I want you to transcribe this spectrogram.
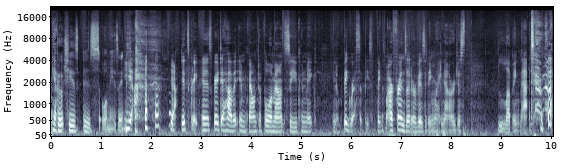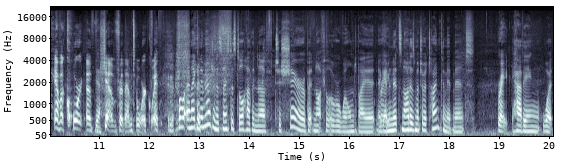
Yeah. Goat cheese is so amazing. Yeah, yeah, it's great, and it's great to have it in bountiful amounts so you can make you know big recipes and things. Our friends that are visiting right now are just loving that. I have a quart of Yeah. chev for them to work with. Well, and I can imagine it's nice to still have enough to share, but not feel overwhelmed by it again. Right. And it's not as much of a time commitment right. having what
